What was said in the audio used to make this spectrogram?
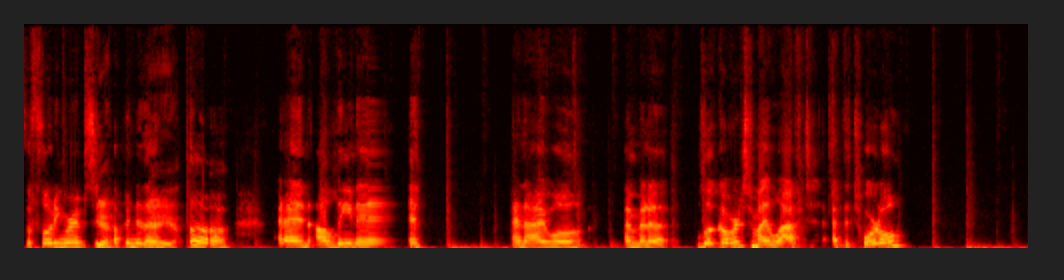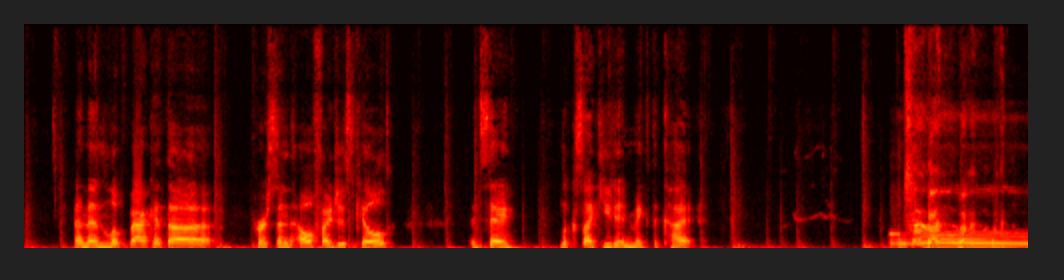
the floating ribs yeah. up into the. Yeah, yeah, yeah. Uh, and I'll lean in and I will I'm gonna look over to my left at the turtle and then look back at the person elf I just killed and say, looks like you didn't make the cut. Oh.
